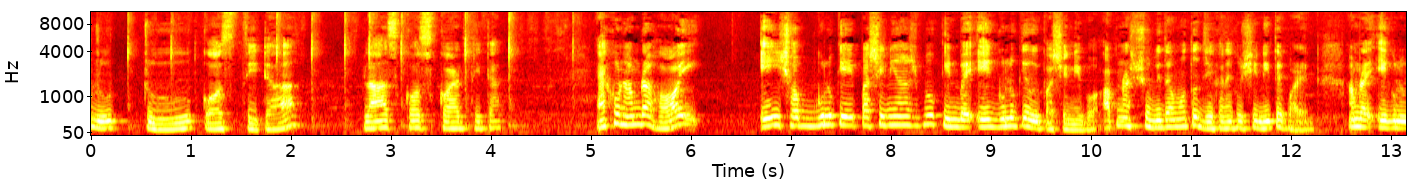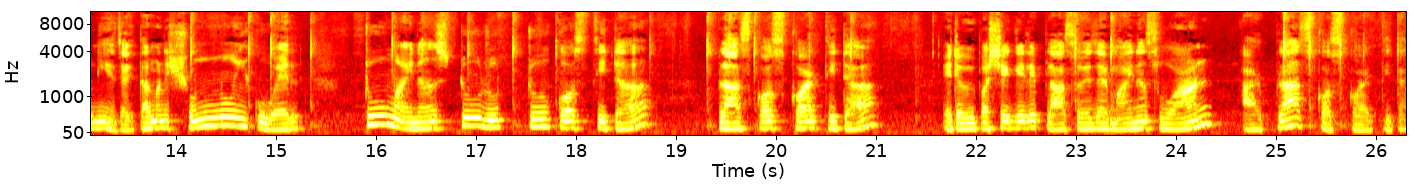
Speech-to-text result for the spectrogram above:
root two cos theta plus cos square theta এখন আমরা হয় এই সবগুলোকে এই পাশে নিয়ে আসব কিংবা এইগুলোকে ওই পাশে নিব। আপনার সুবিধা মতো যেখানে খুশি নিতে পারেন। আমরা এগুলো নিয়ে যাই। তার মানে শূন্য equal two minus two root two cos theta plus cos square theta এটা ওই পাশে গেলে প্লাস হয়ে যায় মাইনাস ওয়ান আর প্লাস কস স্কোয়ার থিটা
